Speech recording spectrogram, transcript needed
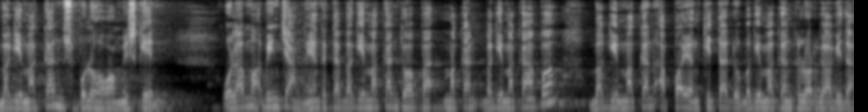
Bagi makan sepuluh orang miskin. Ulama bincang yang kata bagi makan tu apa? Makan bagi makan apa? Bagi makan apa yang kita duk bagi makan keluarga kita.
